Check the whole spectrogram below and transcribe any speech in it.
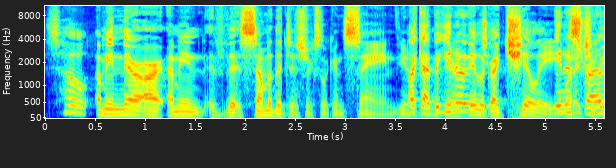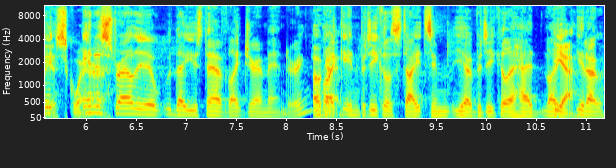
so I mean, there are. I mean, the, some of the districts look insane. You know, Okay, but you know, they look like Chile in when it be Australia. a square. In Australia, they used to have like gerrymandering, Okay. like in particular states. In you know, particular had like Yeah. you know,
